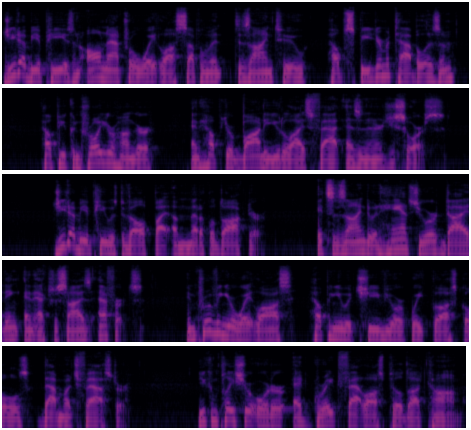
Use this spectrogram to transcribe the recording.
GWP is an all natural weight loss supplement designed to help speed your metabolism, help you control your hunger, and help your body utilize fat as an energy source. GWP was developed by a medical doctor. It's designed to enhance your dieting and exercise efforts, improving your weight loss, helping you achieve your weight loss goals that much faster. You can place your order at greatfatlosspill.com.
